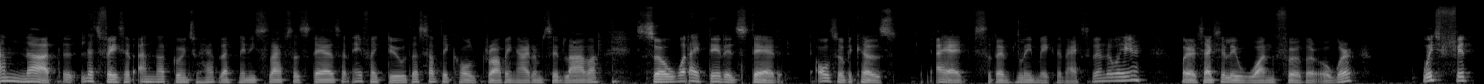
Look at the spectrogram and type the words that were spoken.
I'm not, uh, let's face it, I'm not going to have that many slabs and stairs, and if I do, there's something called dropping items in lava. So what I did instead, also because I accidentally made an accident over here, where it's actually one further over, which fit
